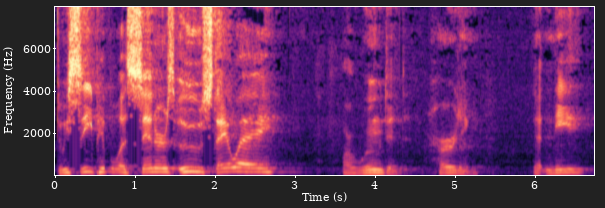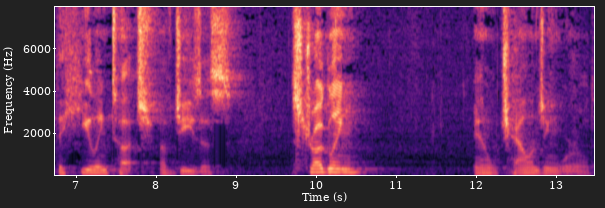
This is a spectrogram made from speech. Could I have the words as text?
Do we see people as sinners? Ooh, stay away. Or wounded, hurting, that need the healing touch of Jesus, struggling in a challenging world,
